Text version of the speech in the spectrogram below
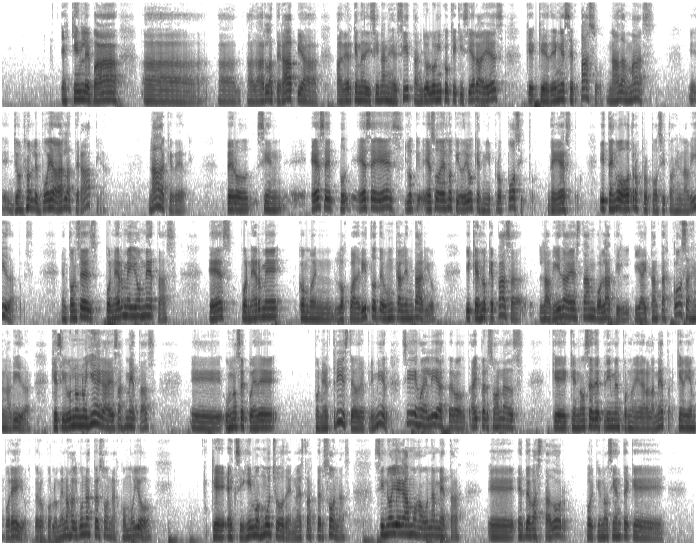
es quien les va a, dar la terapia, a ver qué medicina necesitan. Yo lo único que quisiera es que, den ese paso, nada más. Eh, yo no les voy a dar la terapia, nada que ver. Pero sin ese, ese es lo que, eso es lo que yo digo que es mi propósito de esto. Y tengo otros propósitos en la vida, pues. Entonces, ponerme yo metas es ponerme como en los cuadritos de un calendario. ¿Y qué es lo que pasa? La vida es tan volátil y hay tantas cosas en la vida que si uno no llega a esas metas, eh, uno se puede poner triste o deprimir. Sí, Juan Elías, pero hay personas que, que, no se deprimen por no llegar a la meta. Qué bien por ellos. Pero por lo menos algunas personas como yo, que exigimos mucho de nuestras personas, si no llegamos a una meta, eh, es devastador porque uno siente que,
